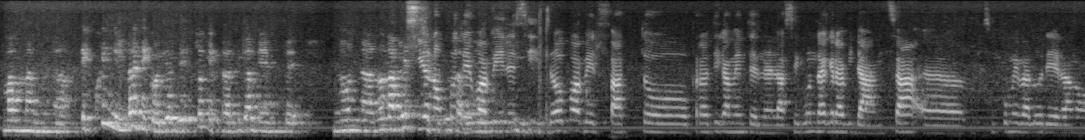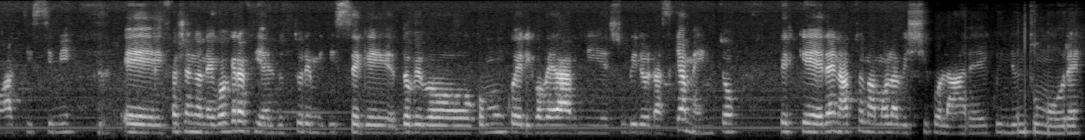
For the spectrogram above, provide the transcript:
Mamma mia, e quindi il medico ti ha detto che praticamente non, non avresti Io non potevo avere, sì, dopo aver fatto praticamente nella seconda gravidanza, eh, siccome i valori erano altissimi, e facendo un'ecografia il dottore mi disse che dovevo comunque ricoverarmi e subire un raschiamento perché era in atto una mola vescicolare, quindi un tumore.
